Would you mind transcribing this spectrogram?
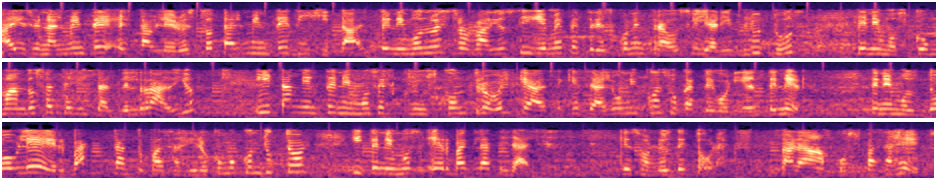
Adicionalmente el tablero es totalmente digital. Tenemos nuestro radio CD MP3 con entrada auxiliar y Bluetooth. Tenemos comando satelital del radio y también tenemos el cruise control que hace que sea el único en su categoría en tenerlo. Tenemos doble airbag, tanto pasajero como conductor, y tenemos airbag laterales que son los de tórax para ambos pasajeros.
